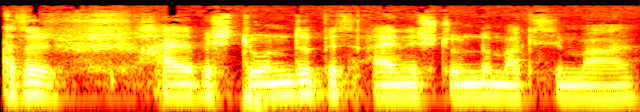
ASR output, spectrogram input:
Also halbe Stunde bis eine Stunde maximal.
